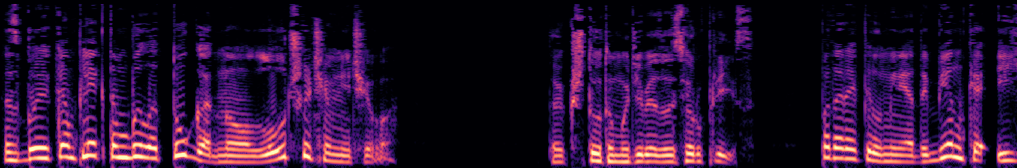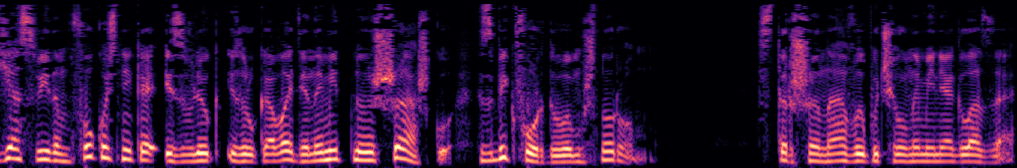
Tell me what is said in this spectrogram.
С боекомплектом было туго, но лучше, чем ничего. «Так что там у тебя за сюрприз?» Поторопил меня Дыбенко, и я с видом фокусника извлек из рукава динамитную шашку с бигфордовым шнуром. Старшина выпучил на меня глаза,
